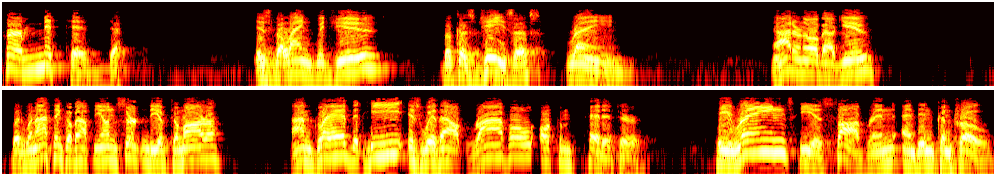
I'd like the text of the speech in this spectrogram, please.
permitted, is the language used, because Jesus reigns. Now I don't know about you, but when I think about the uncertainty of tomorrow, I'm glad that He is without rival or competitor. He reigns, He is sovereign and in control.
